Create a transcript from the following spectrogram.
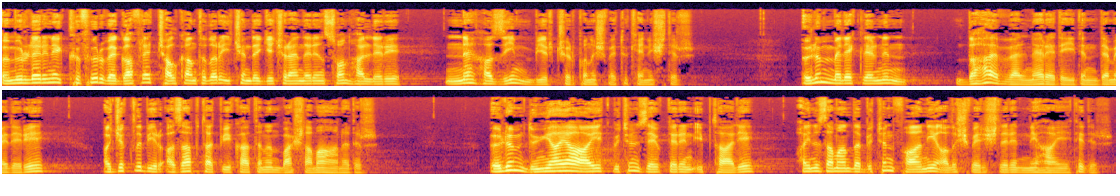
Ömürlerini küfür ve gaflet çalkantıları içinde geçirenlerin son halleri ne hazin bir çırpınış ve tükeniştir. Ölüm meleklerinin daha evvel neredeydin demeleri, acıklı bir azap tatbikatının başlama anıdır. Ölüm dünyaya ait bütün zevklerin iptali, aynı zamanda bütün fani alışverişlerin nihayetidir.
